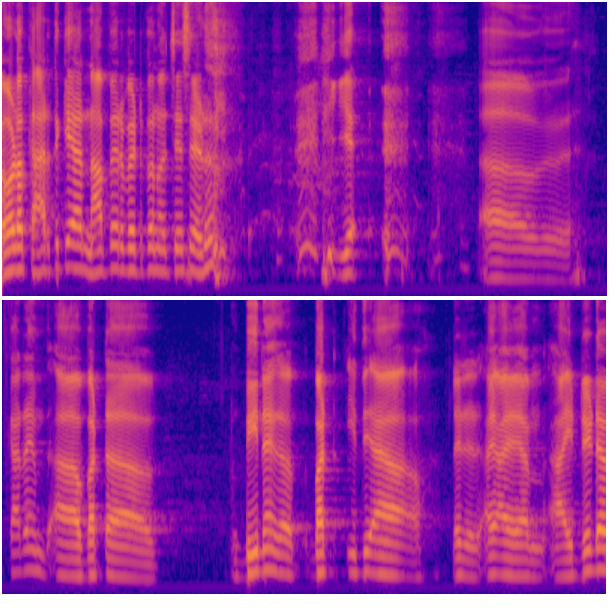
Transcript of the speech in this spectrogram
ఎవడో కార్తికేయ నా పేరు పెట్టుకొని వచ్చేసాడు. Uh, కానీ బట్ uh, uh, బీనే బట్ ఇది I did a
